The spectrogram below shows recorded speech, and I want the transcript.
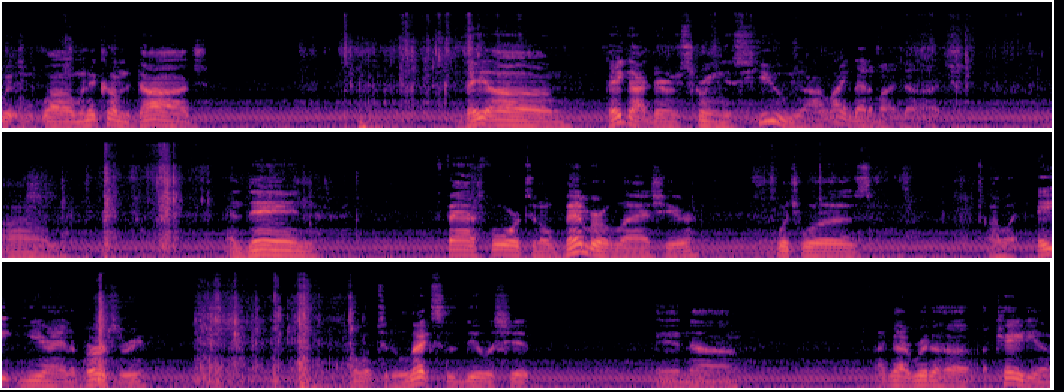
uh, when it come to Dodge, they um they got their screen is huge. I like that about Dodge. Um, and then fast forward to November of last year, which was our eight year anniversary. I went to the Lexus dealership and uh, I got rid of her Acadia.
